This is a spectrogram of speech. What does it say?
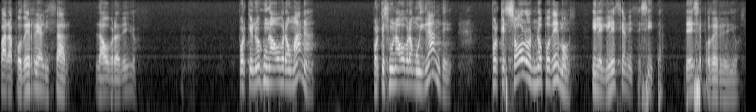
para poder realizar la obra de Dios. Porque no es una obra humana, porque es una obra muy grande, porque solos no podemos y la iglesia necesita de ese poder de Dios.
